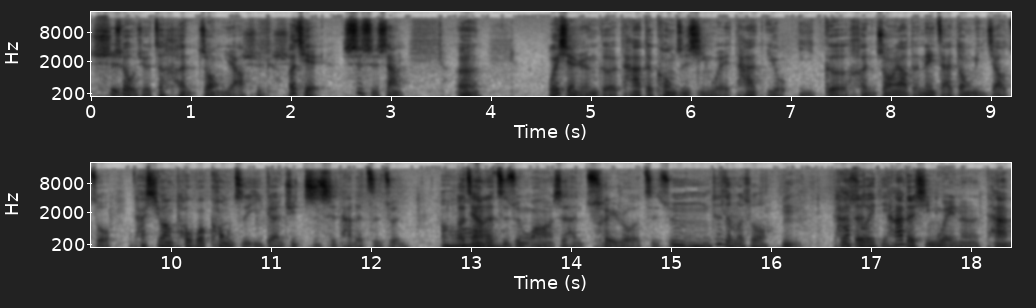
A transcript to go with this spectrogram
是，所以我觉得这很重要。是，是，而且事实上，嗯、呃，危险人格他的控制行为，他有一个很重要的内在动力，叫做他希望透过控制一个人去支持他的自尊。哦，而这样的自尊往往是很脆弱的自尊。嗯嗯，这怎么说？嗯。他的他的行为呢？他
